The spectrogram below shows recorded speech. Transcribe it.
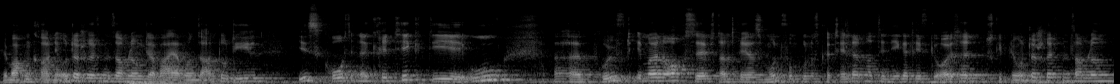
Wir machen gerade eine Unterschriftensammlung, der Bayer Monsanto-Deal ist groß in der Kritik. Die EU äh, prüft immer noch, selbst Andreas Mund vom Bundeskartellamt hat sich negativ geäußert, es gibt eine Unterschriftensammlung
